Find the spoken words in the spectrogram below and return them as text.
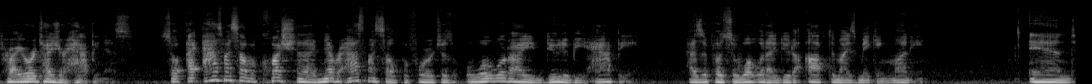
Prioritize your happiness. So I asked myself a question that I'd never asked myself before, which is, what would I do to be happy? As opposed to what would I do to optimize making money? And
